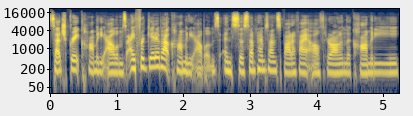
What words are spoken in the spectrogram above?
such great comedy albums. I forget about comedy albums. And so sometimes on Spotify, I'll throw on the comedy,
